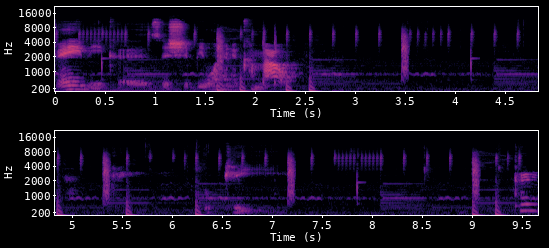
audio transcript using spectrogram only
baby because it should be wanting to come out. Okay. Okay.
